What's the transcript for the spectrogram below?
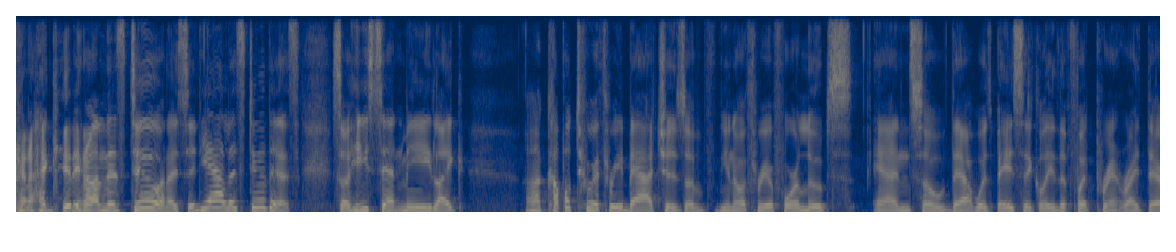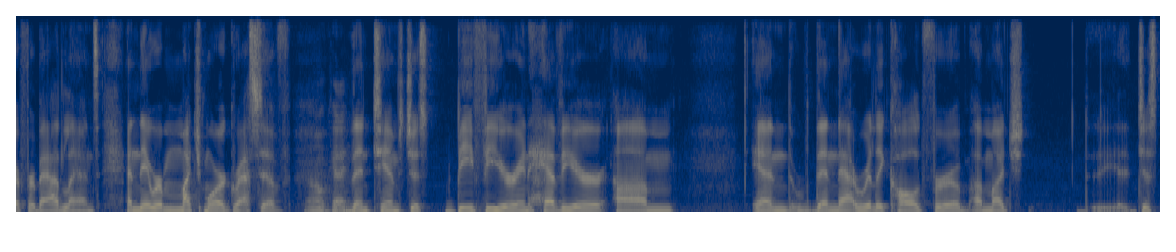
can I get in on this too?" And I said, "Yeah, let's do this." So he sent me like a couple two or three batches of you know three or four loops and so that was basically the footprint right there for badlands and they were much more aggressive Okay. than tim's just beefier and heavier um, and then that really called for a, a much just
